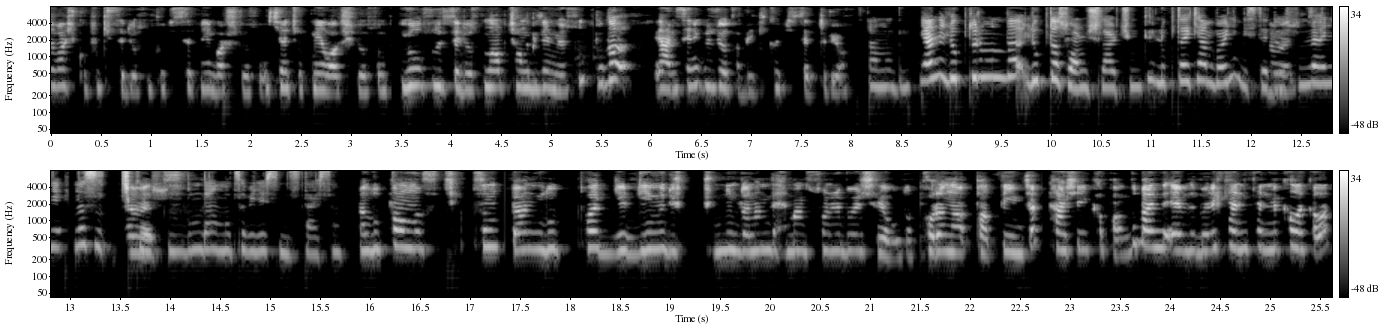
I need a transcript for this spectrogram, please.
yavaş kopuk hissediyorsun. Kötü hissetmeye başlıyorsun. içine çökmeye başlıyorsun. Yolsuz hissediyorsun. Ne yapacağını bilemiyorsun. Bu da yani seni üzüyor tabii ki kötü hissettiriyor. Anladım. Yani loop durumunda loop da sormuşlar çünkü. Loop'tayken böyle mi hissediyorsun ve hani nasıl çıkıyorsun? Evet. Bunu da anlatabilirsin istersen. Yani loop'tan nasıl çıktım? Ben loop'a girdiğimi düşündüğüm dönemde hemen sonra böyle şey oldu. Korona patlayınca her şey kapandı. Ben de evde böyle kendi kendime kala kala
